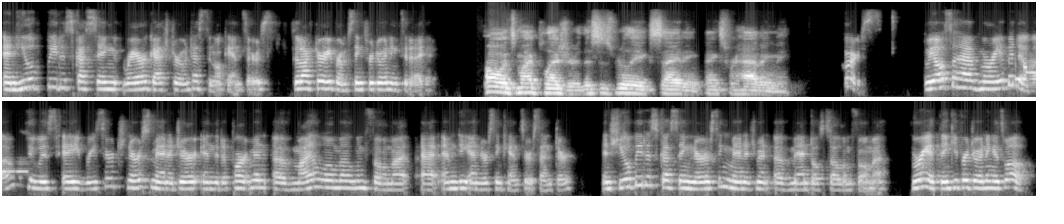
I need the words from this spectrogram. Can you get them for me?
And he will be discussing rare gastrointestinal cancers. So, Dr. Abrams, thanks for joining today. Oh, it's my pleasure. This is really exciting. Thanks for having me. Of course. We also have Maria Badillo, who is a research nurse manager in the Department of Myeloma Lymphoma at MD Anderson Cancer Center, and she'll be discussing nursing management of mantle cell lymphoma. Maria, thank you for joining as well.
